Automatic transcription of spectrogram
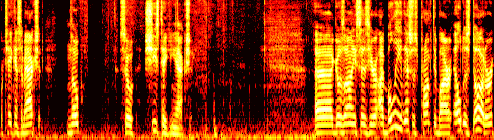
or taking some action. Nope. So she's taking action. Uh, goes on, he says here, I believe this was prompted by our eldest daughter,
